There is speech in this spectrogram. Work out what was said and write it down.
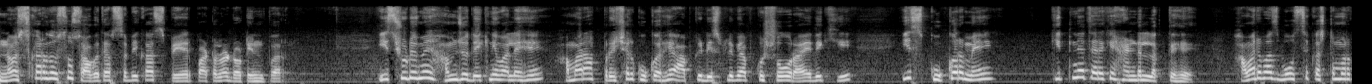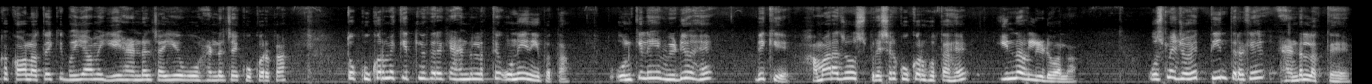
नमस्कार दोस्तों, स्वागत है आप सभी का स्पेयर पार्टोला डॉट इन पर। इस वीडियो में हम जो देखने वाले हैं, हमारा प्रेशर कुकर है, आपके डिस्प्ले पे आपको शो हो रहा है, देखिए, इस कुकर में कितने तरह के हैंडल लगते हैं। हमारे पास बहुत से कस्टमर का कॉल आता है कि भैया, हमें ये हैंडल चाहिए, वो हैंडल चाहिए कुकर का। तो कुकर में कितने तरह के हैंडल लगते हैं, उन्हें नहीं पता। तो उनके लिए वीडियो है, देखिए, हमारा जो प्रेशर कुकर होता है इनर लीड वाला, उसमें जो है तीन तरह के हैंडल लगते हैं।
